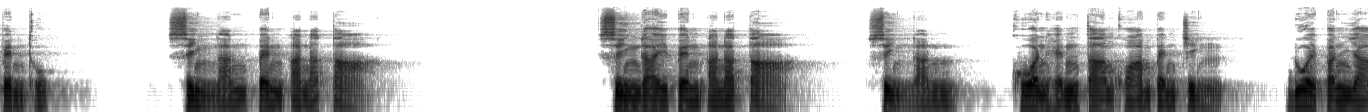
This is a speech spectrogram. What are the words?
เป็นทุกข์ สิ่งนั้นเป็นอนัตตา สิ่งใดเป็นอนัตตา สิ่งนั้นควรเห็นตามความเป็นจริง ด้วยปัญญา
